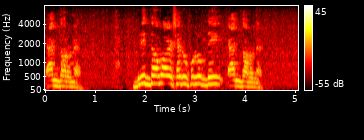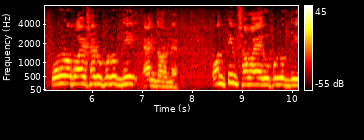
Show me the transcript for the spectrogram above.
এক ধরনের, বৃদ্ধ বয়সের উপলব্ধি এক ধরনের, পৌর বয়সের উপলব্ধি এক ধরনের, অন্তিম সময়ের উপলব্ধি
